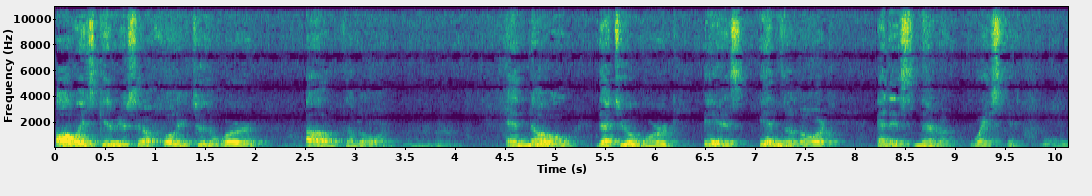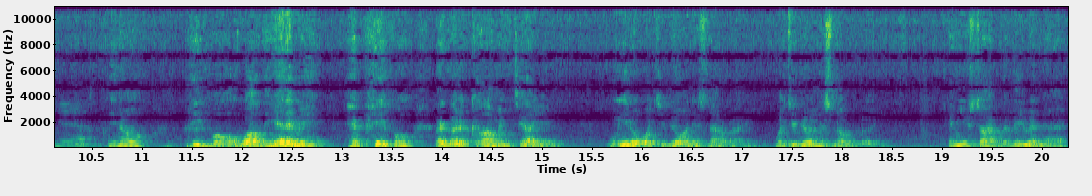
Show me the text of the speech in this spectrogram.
Always give yourself fully to the word of the Lord. Mm-hmm. And know that your work is in the Lord and is never wasted. Amen. You know, people, well, the enemy and people are going to come and tell you, well, you know, what you're doing is not right. What you're doing is no good. And you start believing that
